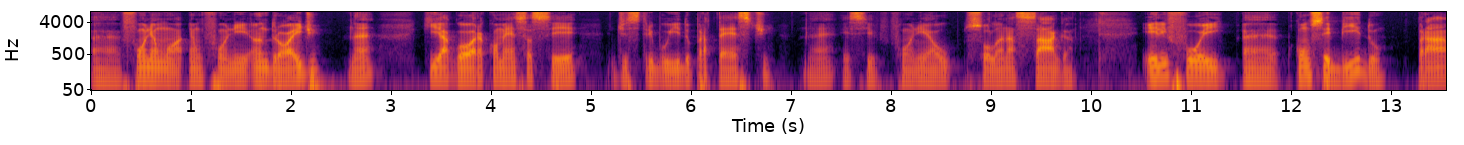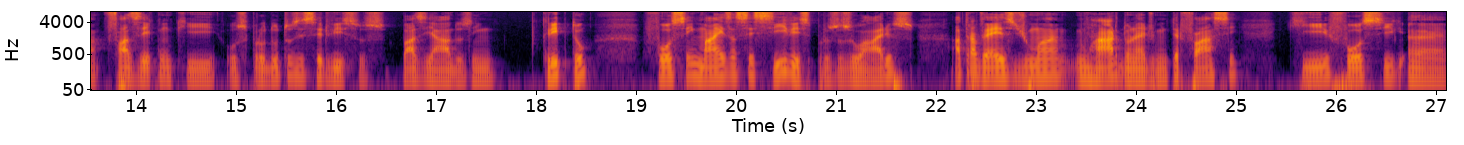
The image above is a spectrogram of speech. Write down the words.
uh, fone, é um, é um fone Android, né, que agora começa a ser distribuído para teste. Né? Esse fone é o Solana Saga ele foi é, concebido para fazer com que os produtos e serviços baseados em cripto fossem mais acessíveis para os usuários através de uma, um hardware, né, de uma interface que fosse, é,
